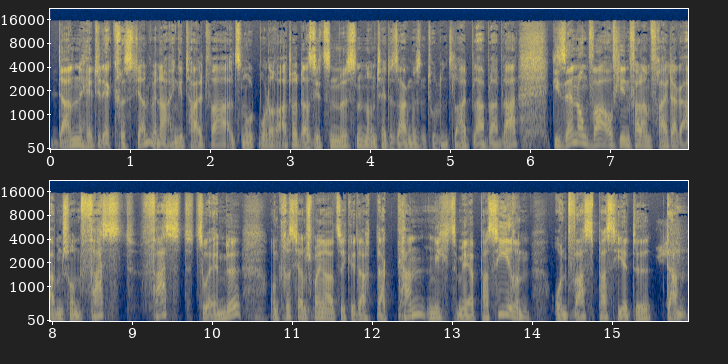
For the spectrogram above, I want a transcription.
dann hätte der Christian, wenn er eingeteilt war als Notmoderator, da sitzen müssen und hätte sagen müssen, tut uns leid, bla bla bla. Die Sendung war auf jeden Fall am Freitagabend schon fast, fast zu Ende. Und Christian Sprenger hat sich gedacht, da kann nichts mehr passieren. Und was passierte dann?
